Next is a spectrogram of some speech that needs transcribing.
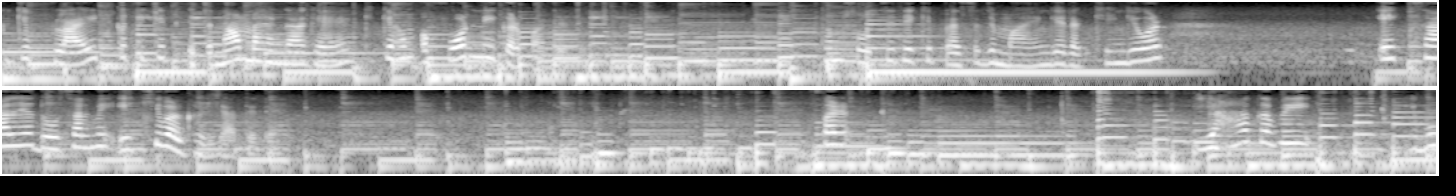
क्योंकि फ़्लाइट का टिकट इतना महँगा है कि हम अफोर्ड नहीं कर पाते थे। तो हम सोचते थे कि पैसे जमाएँगे, रखेंगे और एक साल या दो साल में एक ही बार घर जाते थे। पर यहाँ कभी वो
